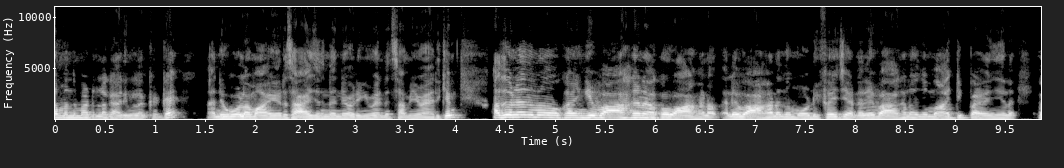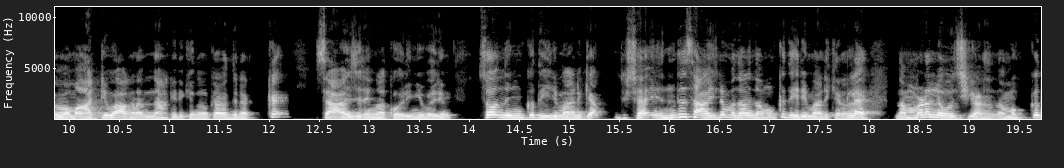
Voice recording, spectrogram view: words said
സംബന്ധമായിട്ടുള്ള കാര്യങ്ങൾക്കൊക്കെ അനുകൂലമായ ഒരു സാഹചര്യം തന്നെ ഒരുങ്ങി വേണ്ട സമയമായിരിക്കും. അതുപോലെ നമ്മൾ നോക്കുകയാണെങ്കിൽ വാഹനമൊക്കെ വാങ്ങണം അല്ലെങ്കിൽ വാഹനം ഒന്ന് മോഡിഫൈ ചെയ്യണം അല്ലെങ്കിൽ വാഹനം ഒന്ന് മാറ്റി പഴഞ്ഞ് മാറ്റി വാങ്ങണം എന്നാക്കിയിരിക്കുന്നവർക്ക് അതിനൊക്കെ സാഹചര്യങ്ങളൊക്കെ ഒരുങ്ങി വരും. സോ നിങ്ങൾക്ക് തീരുമാനിക്കാം. പക്ഷെ എന്ത് സാഹചര്യം വന്നാലും നമുക്ക് തീരുമാനിക്കണം അല്ലെ? നമ്മുടെ ലോജിക്കാണ്. നമുക്ക്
